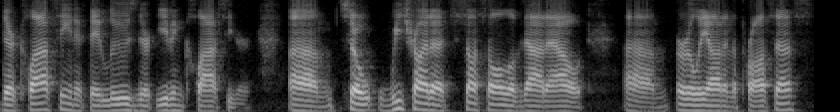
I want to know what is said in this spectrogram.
they're classy. And if they lose, they're even classier. Um, so we try to suss all of that out um, early on in the process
